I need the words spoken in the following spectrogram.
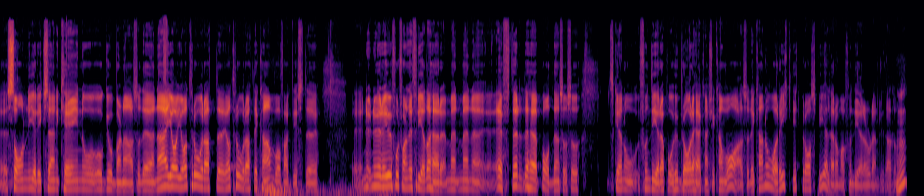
eh, Son, Eriksen, Kane och, och gubbarna. Alltså det, nej, jag, jag, tror att, jag tror att det kan vara faktiskt eh, nu, nu, är det ju fortfarande fredag här, men, men efter den här podden så, så ska jag nog fundera på hur bra det här kanske kan vara. Alltså det kan nog vara riktigt bra spel här om man funderar ordentligt. Alltså. Mm.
